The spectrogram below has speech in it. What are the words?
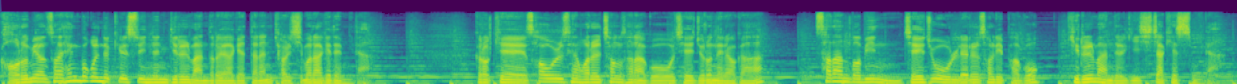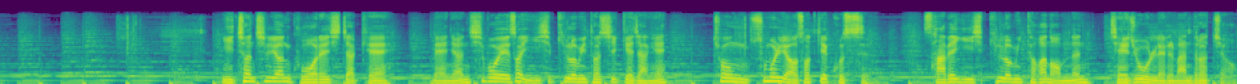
걸으면서 행복을 느낄 수 있는 길을 만들어야겠다는 결심을 하게 됩니다. 그렇게 서울 생활을 청산하고 제주로 내려가 사단법인 제주 올레를 설립하고 길을 만들기 시작했습니다. 2007년 9월에 시작해 매년 15에서 20km씩 개장해 총 26개 코스 420km가 넘는 제주 올레를 만들었죠.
